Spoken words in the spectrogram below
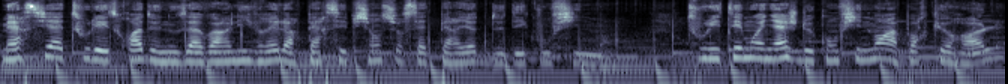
Merci à tous les trois de nous avoir livré leur perception sur cette période de déconfinement. Tous les témoignages de confinement à Porquerolles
